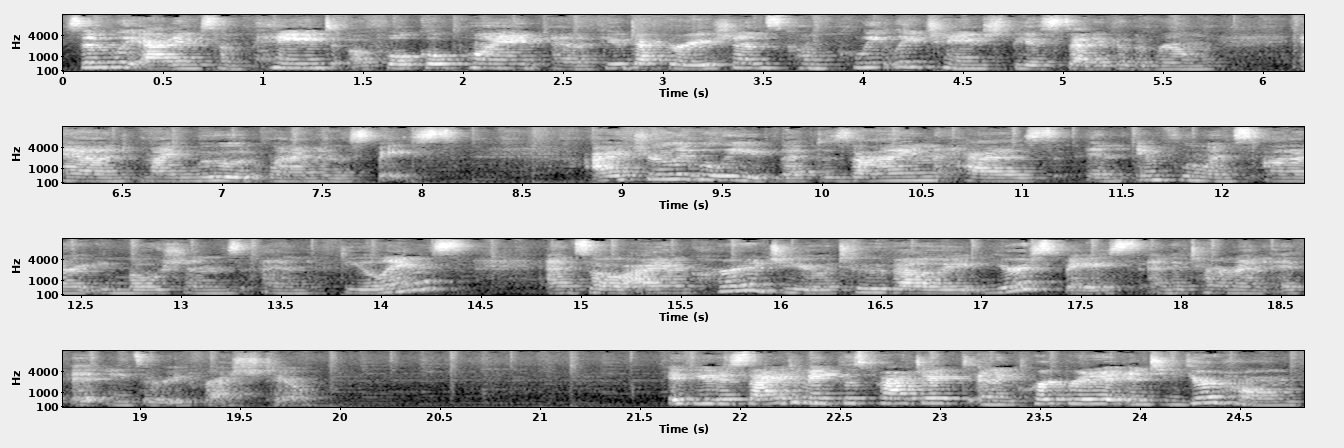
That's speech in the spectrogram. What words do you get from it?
Simply adding some paint, a focal point, and a few decorations completely changed the aesthetic of the room and my mood when I'm in the space. I truly believe that design has an influence on our emotions and feelings, and so I encourage you to evaluate your space and determine if it needs a refresh too. If you decide to make this project and incorporate it into your home,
